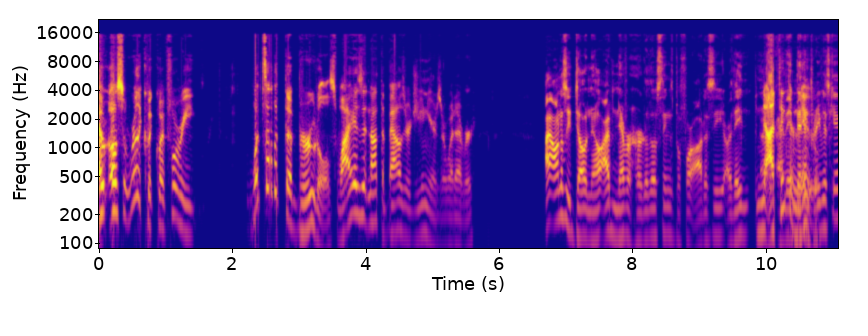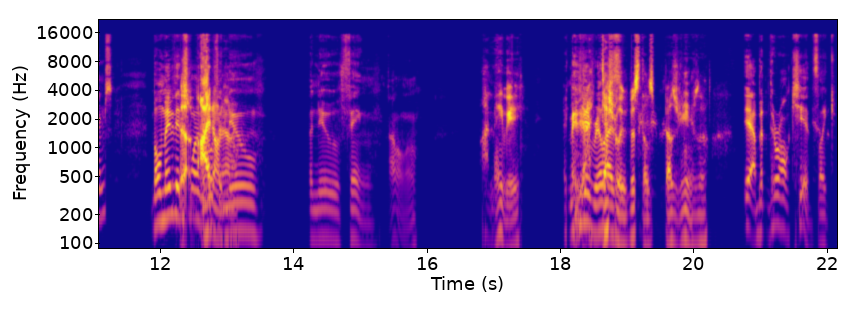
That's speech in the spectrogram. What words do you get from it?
Oh, also, really quick, quick before we, what's up with the Broodals? Why is it not the Bowser Juniors or whatever? I honestly don't know. I've never heard of those things before Odyssey. Are they? No, I think they they're been in previous games. Well, maybe they just Uh, wanted to I don't a know. new, a new thing. I don't know. Uh, maybe. Maybe I they realized. desperately miss those Bowser Juniors though. Yeah, but they're all kids. Like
